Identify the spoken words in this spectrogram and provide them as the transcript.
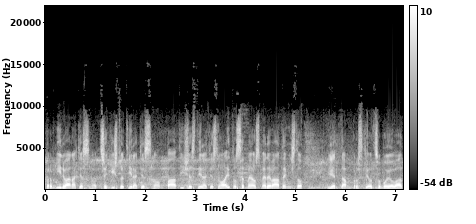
první dva na těsno, třetí, čtvrtý na těsno, pátý, šestý na těsno, ale i to sedmé, osmé, deváté místo, je tam prostě o co bojovat.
